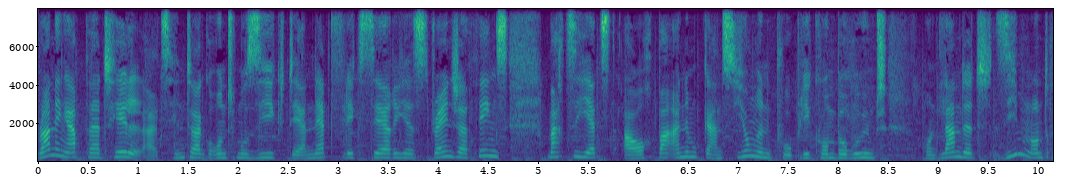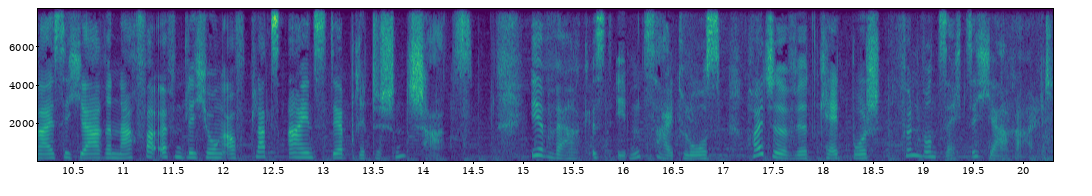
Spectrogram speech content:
Running Up That Hill als Hintergrundmusik der Netflix-Serie Stranger Things macht sie jetzt auch bei einem ganz jungen Publikum berühmt und landet 37 Jahre nach Veröffentlichung auf Platz 1 der britischen Charts. Ihr Werk ist eben zeitlos. Heute wird Kate Bush 65 Jahre alt.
